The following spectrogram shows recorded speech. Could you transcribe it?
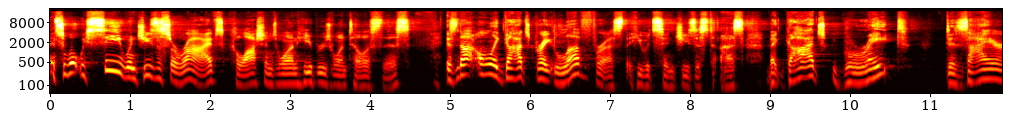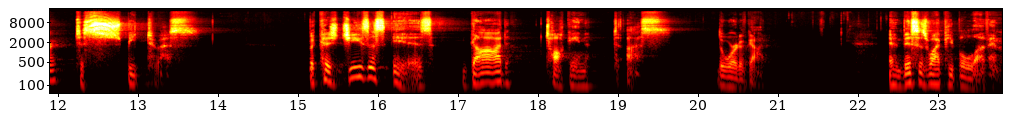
And so, what we see when Jesus arrives, Colossians 1, Hebrews 1 tell us this, is not only God's great love for us that he would send Jesus to us, but God's great desire to speak to us. Because Jesus is God talking to us, the Word of God. And this is why people love him.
